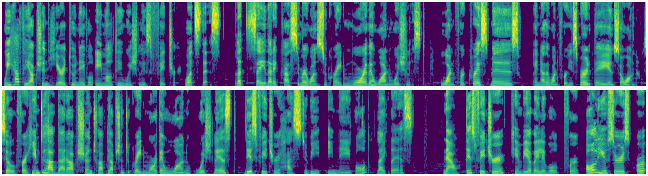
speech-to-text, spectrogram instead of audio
We have the option here to enable a multi wishlist feature. What's this? Let's say that a customer wants to create more than one wishlist one for Christmas, another one for his birthday, and so on. So, for him to have that option, to have the option to create more than one wish list, this feature has to be enabled like this. Now, this feature can be available for all users or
